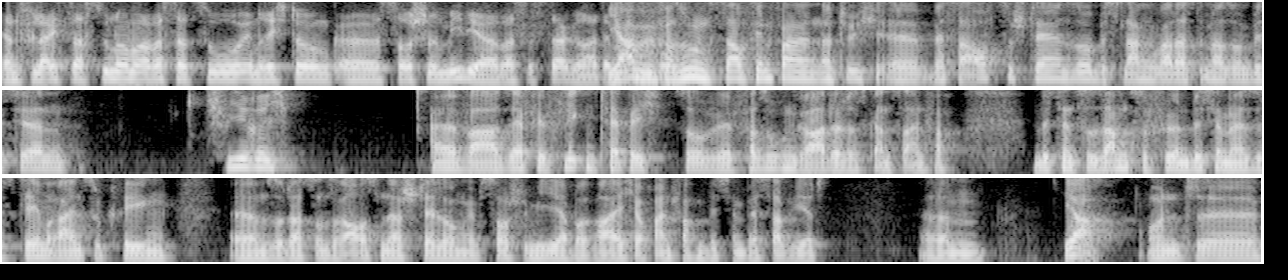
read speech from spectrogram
Jan, vielleicht sagst du noch mal was dazu in Richtung äh, Social Media. Was ist da gerade? Ja, wir versuchen uns da auf jeden Fall natürlich äh, besser aufzustellen. So bislang war das immer so ein bisschen schwierig, äh, war sehr viel Flickenteppich. So, wir versuchen gerade das Ganze einfach ein bisschen zusammenzuführen, ein bisschen mehr System reinzukriegen, ähm, so dass unsere Außendarstellung im Social Media Bereich auch einfach ein bisschen besser wird. Ähm, ja, und äh,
